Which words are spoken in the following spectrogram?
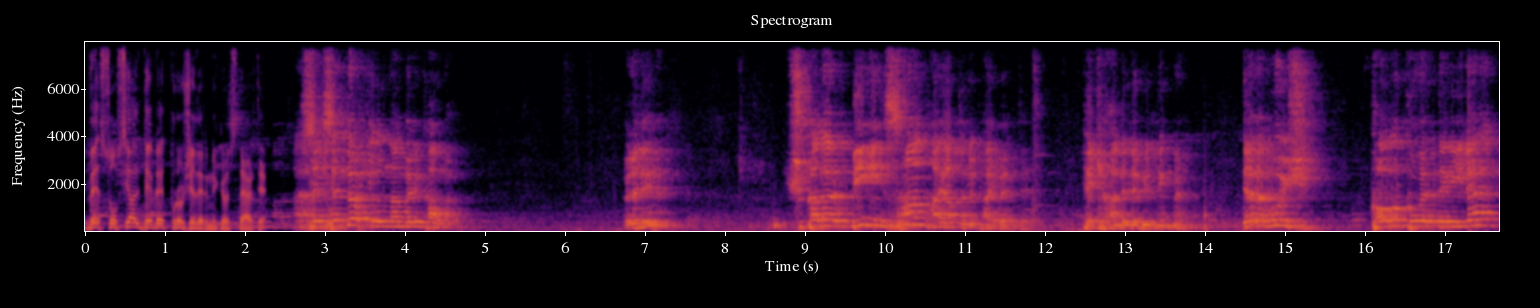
ve sosyal devlet projelerini gösterdi. 84 yılından beri kavga. Öyle değil mi? Şu kadar bir insan hayatını kaybetti. Peki halledebildik mi? Deme bu iş kolluk kuvvetleriyle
